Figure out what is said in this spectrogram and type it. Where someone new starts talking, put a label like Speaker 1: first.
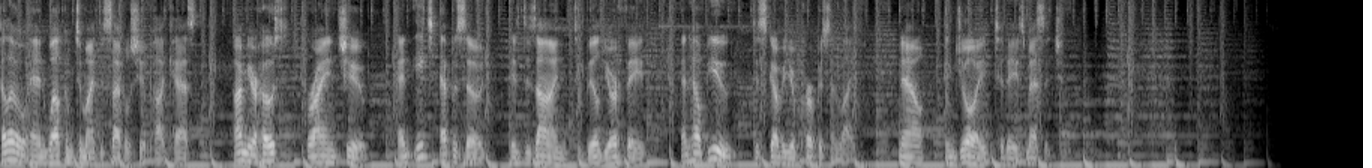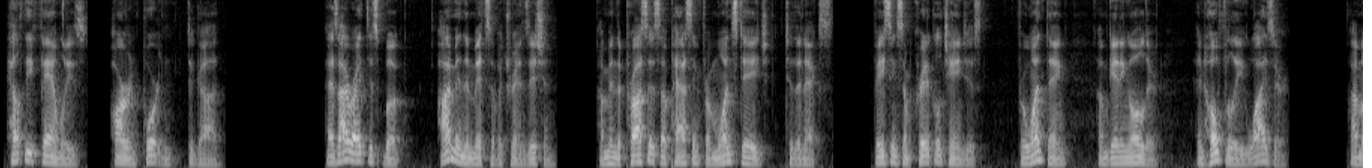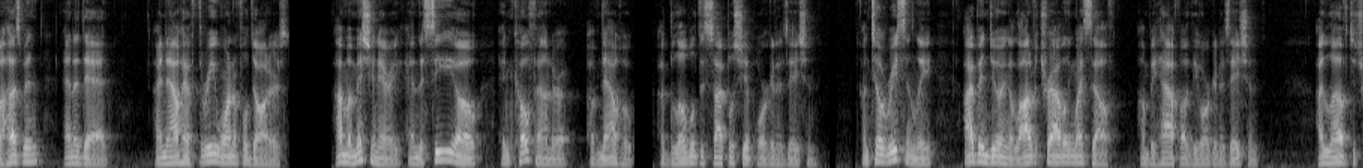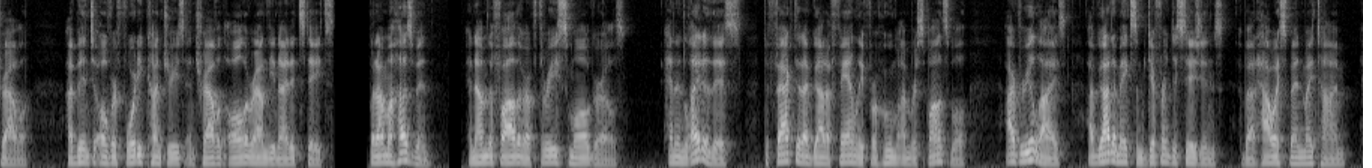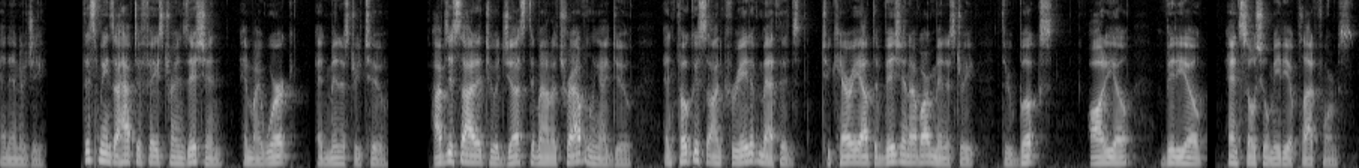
Speaker 1: Hello, and welcome to my discipleship podcast. I'm your host, Brian Chu, and each episode is designed to build your faith and help you discover your purpose in life. Now, enjoy today's message. Healthy families are important to God. As I write this book, I'm in the midst of a transition. I'm in the process of passing from one stage to the next facing some critical changes. For one thing, I'm getting older and hopefully wiser. I'm a husband and a dad. I now have three wonderful daughters. I'm a missionary and the CEO and co founder of Now Hope, a global discipleship organization. Until recently, I've been doing a lot of traveling myself on behalf of the organization. I love to travel. I've been to over 40 countries and traveled all around the United States. But I'm a husband, and I'm the father of three small girls. And in light of this, the fact that I've got a family for whom I'm responsible, I've realized I've got to make some different decisions about how I spend my time and energy. This means I have to face transition in my work and ministry too. I've decided to adjust the amount of traveling I do and focus on creative methods to carry out the vision of our ministry through books, audio, video, and social media platforms.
